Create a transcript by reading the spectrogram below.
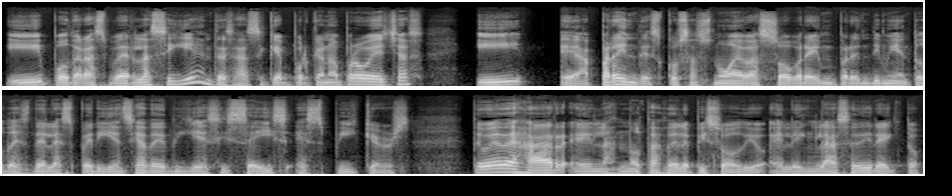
y podrás ver las siguientes, así que ¿por qué no aprovechas y eh, aprendes cosas nuevas sobre emprendimiento desde la experiencia de 16 speakers. Te voy a dejar en las notas del episodio el enlace directo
